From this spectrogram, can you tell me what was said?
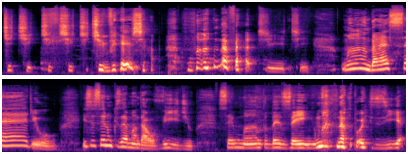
Titi, Titi, Titi, veja, manda pra Titi, manda, é sério. E se você não quiser mandar o vídeo, você manda o desenho, manda a poesia,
